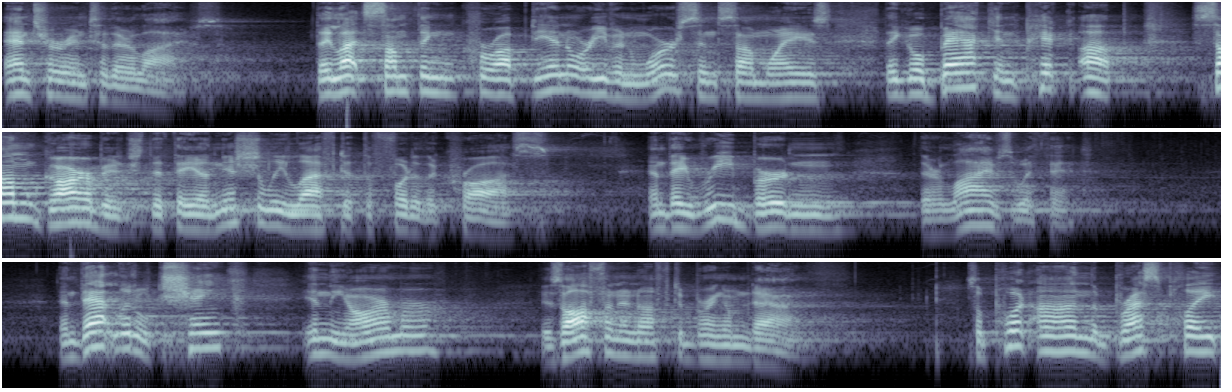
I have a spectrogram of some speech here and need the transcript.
enter into their lives. They let something corrupt in, or even worse in some ways, they go back and pick up some garbage that they initially left at the foot of the cross, and they reburden their lives with it. And that little chink in the armor is often enough to bring them down. So put on the breastplate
